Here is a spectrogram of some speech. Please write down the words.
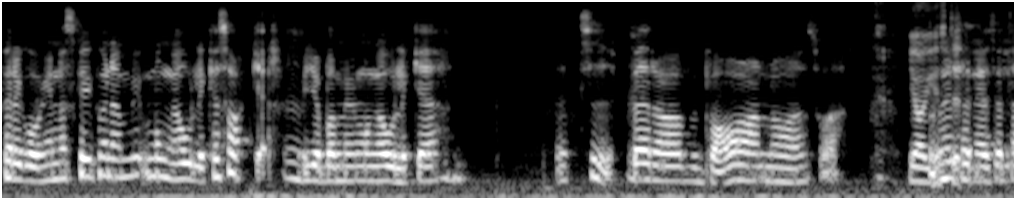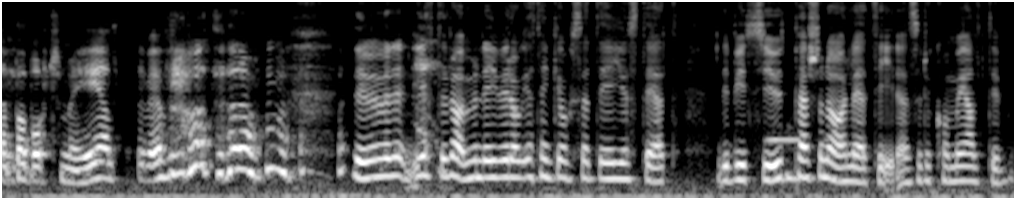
Pedagogerna ska ju kunna många olika saker och mm. jobba med många olika typer av barn och så. Ja, just nu känner jag att jag tappar bort mig helt det jag pratar om. Det är väl jättebra men det är väl, jag tänker också att det är just det att det byts ut personal hela tiden så det kommer alltid,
